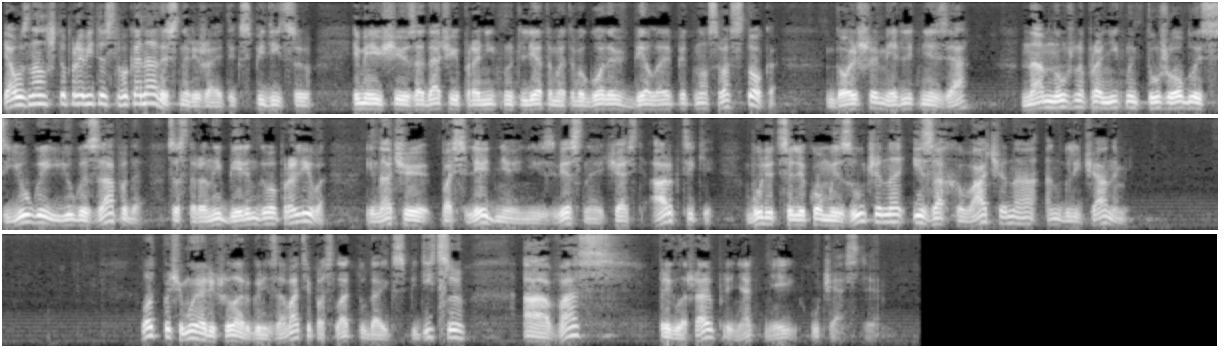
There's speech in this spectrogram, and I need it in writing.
Я узнал, что правительство Канады снаряжает экспедицию, имеющую задачей проникнуть летом этого года в белое пятно с востока. Дольше медлить нельзя. Нам нужно проникнуть ту же область с юга и юго-запада, со стороны Берингового пролива, иначе последняя неизвестная часть Арктики будет целиком изучена и захвачена англичанами. Вот почему я решил организовать и послать туда экспедицию – а вас приглашаю принять в ней участие.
